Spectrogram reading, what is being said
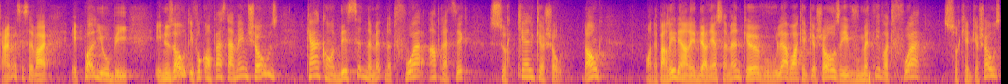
quand même assez sévère. Et Paul y obéit. Et nous autres, il faut qu'on fasse la même chose quand on décide de mettre notre foi en pratique sur quelque chose. Donc, on a parlé dans les dernières semaines que vous voulez avoir quelque chose et vous mettez votre foi sur quelque chose.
